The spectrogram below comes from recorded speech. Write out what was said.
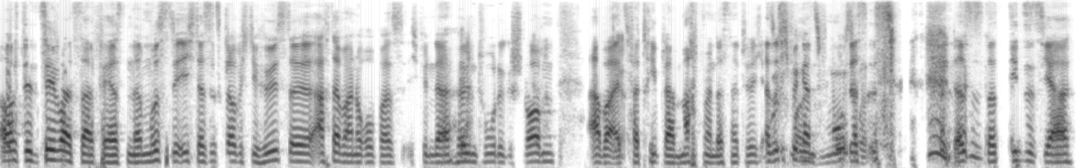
auf den Silverstar fährst. Und dann musste ich, das ist, glaube ich, die höchste Achterbahn Europas. Ich bin da Höllentode gestorben, aber als Vertriebler macht man das natürlich. Also ich bin ganz froh, dass es, dass es das dieses Jahr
